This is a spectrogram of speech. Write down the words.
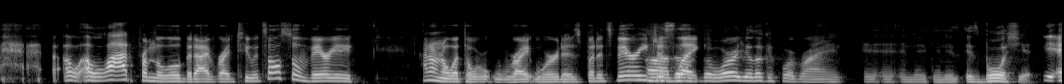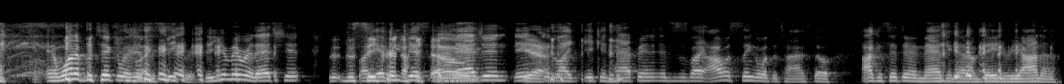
a, a lot from the little bit I've read too. It's also very I don't know what the right word is, but it's very uh, just the, like the word you're looking for, Brian and, and Nathan, is, is bullshit. Yeah. and one in particular is the secret. Do you remember that shit? The, the like, secret. If you just imagine it yeah. and like it can happen. It's just like I was single at the time, so I can sit there and imagine that I'm dating Rihanna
